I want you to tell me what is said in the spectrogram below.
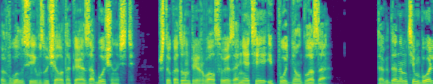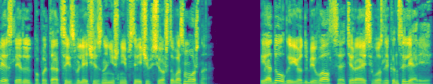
В голосе его звучала такая озабоченность, что Катон прервал свое занятие и поднял глаза. Тогда нам тем более следует попытаться извлечь из нынешней встречи все, что возможно. Я долго ее добивался, отираясь возле канцелярии,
